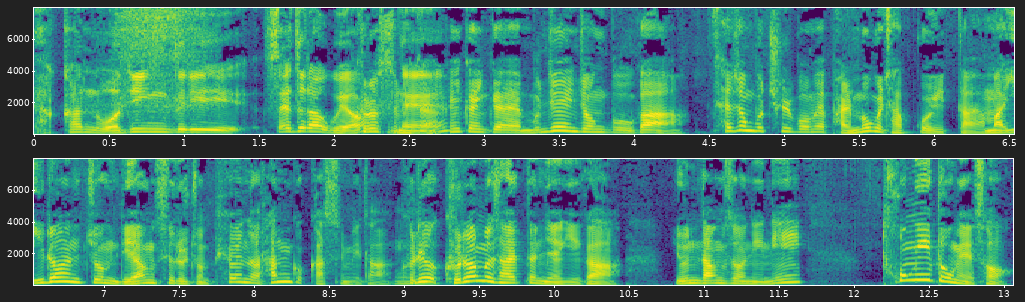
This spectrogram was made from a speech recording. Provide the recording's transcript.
약간 워딩들이 세더라고요. 그렇습니다. 네. 그러니까, 그러니까 문재인 정부가 새 정부 출범에 발목을 잡고 있다. 아마 이런 좀 뉘앙스를 좀 표현을 한 것 같습니다. 음. 그래, 그러면서 했던 얘기가 윤 당선인이 통이동에서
